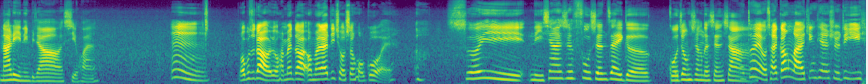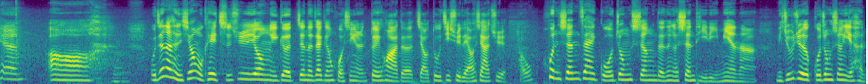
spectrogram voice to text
哪里你比较喜欢？嗯，我不知道，我还没到，我没来地球生活过哎。所以你现在是附身在一个国中生的身上？对，我才刚来，今天是第一天。哦，我真的很希望我可以持续用一个真的在跟火星人对话的角度继续聊下去。好，混身在国中生的那个身体里面啊。你觉不觉得国中生也很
